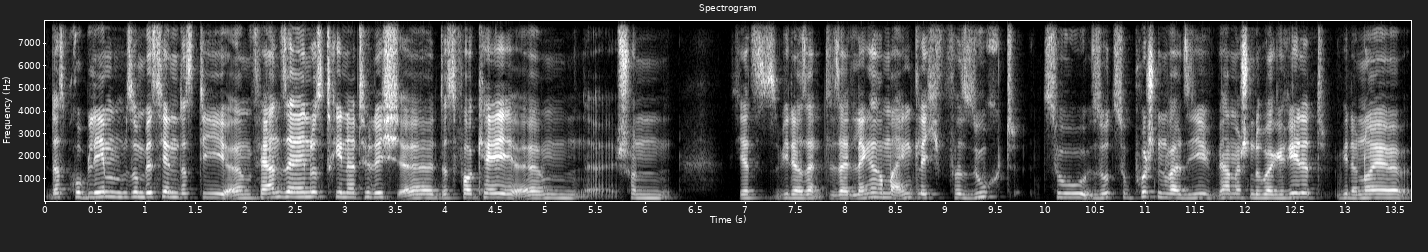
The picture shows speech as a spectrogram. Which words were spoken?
das Problem so ein bisschen, dass die ähm, Fernsehindustrie natürlich äh, das 4K ähm, äh, schon jetzt wieder seit, seit längerem eigentlich versucht zu, so zu pushen, weil sie, wir haben ja schon drüber geredet, wieder neue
